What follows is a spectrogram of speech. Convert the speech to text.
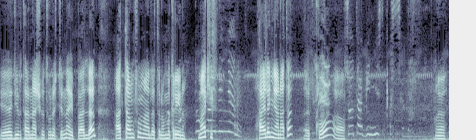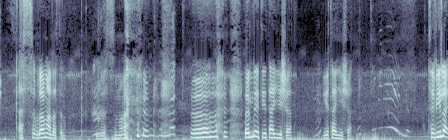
የጅብ ታናሽ እህቱ ነች እና ይባላል። አታምሹ ማለት ነው፣ ምክሬ ነው። ነን። ኃይለኛ ናታ እኮ ቀስ ብላ ማለት ነው። በስማ እንዴት የታየሻት የታየሻት ቲቪ ላይ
